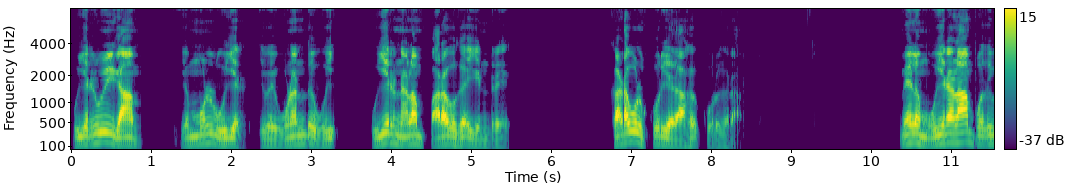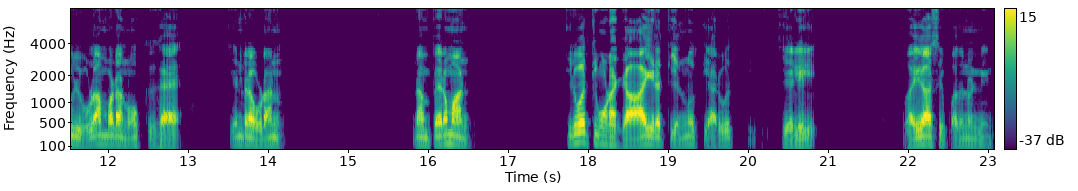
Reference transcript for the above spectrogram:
உயிருள் யாம் எம்முள் உயிர் இவை உணர்ந்து உய் உயிர் நலம் பரவுக என்று கடவுள் கூறியதாக கூறுகிறார். மேலும் உயிரெல்லாம் பொதுவில் உளம்பட நோக்குக என்றவுடன் நம் பெருமான் இருபத்தி மூணஞ்சு ஆயிரத்தி எண்ணூற்றி அறுபத்தி ஏழில் வைகாசி பதினொன்றின்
